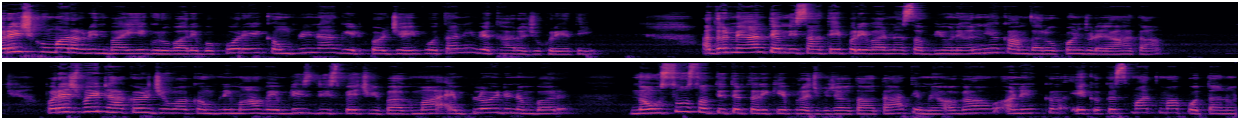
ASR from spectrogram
પરેશકુમાર અરવિંદભાઈએ ગુરુવારે બપોરે કંપનીના ગેટ પર જઈ પોતાની વ્યથા રજૂ કરી હતી. આ દરમિયાન તેમની સાથે પરિવારના સભ્યો અને અન્ય કામદારો પણ જોડાયા હતા. પરેશભાઈ ઠાકર જેવા કંપનીમાં વેબલિસ ડિસ્પેચ વિભાગમાં એમ્પ્લોઈડ નંબર નવસો સત્યોતેર તરીકે ફરજ બજાવતા હતા. તેમણે અગાઉ અનેક એક અકસ્માતમાં પોતાનો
